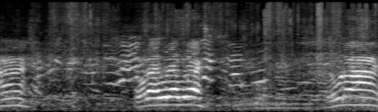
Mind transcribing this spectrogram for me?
আয় ওরাই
